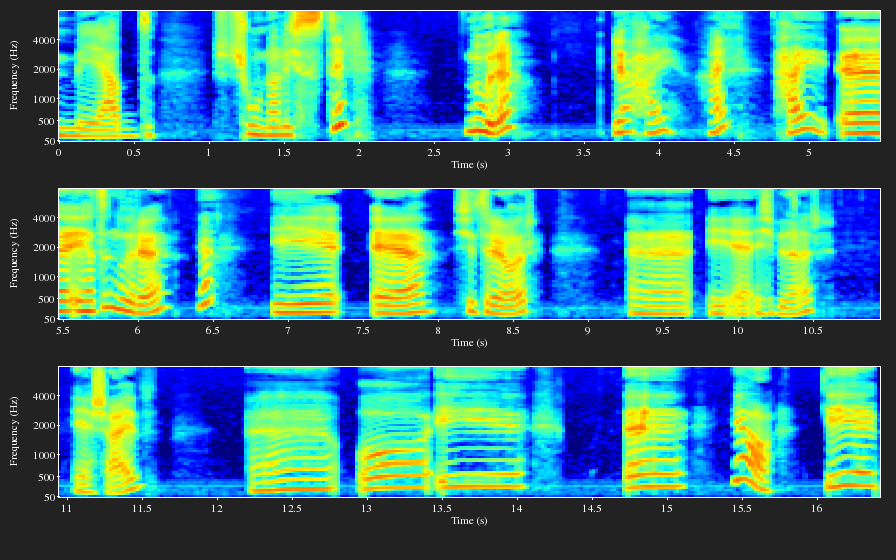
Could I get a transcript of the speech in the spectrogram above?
medjournalister. Nore. Ja, hei. Hei. Hei, eh, jeg heter Nore. Ja. Jeg er 23 år. Eh, jeg er ikke-binær. Jeg er skeiv. Uh, og jeg uh, Ja, jeg er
